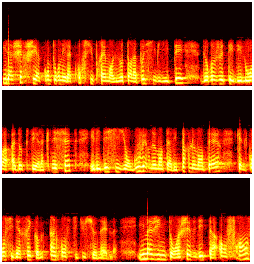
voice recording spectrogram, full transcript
il a cherché à contourner la Cour suprême en lui ôtant la possibilité de rejeter des lois adoptées à la Knesset et les décisions gouvernementales et parlementaires qu'elle considérerait comme inconstitutionnelles. Imagine-t-on un chef d'État en France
